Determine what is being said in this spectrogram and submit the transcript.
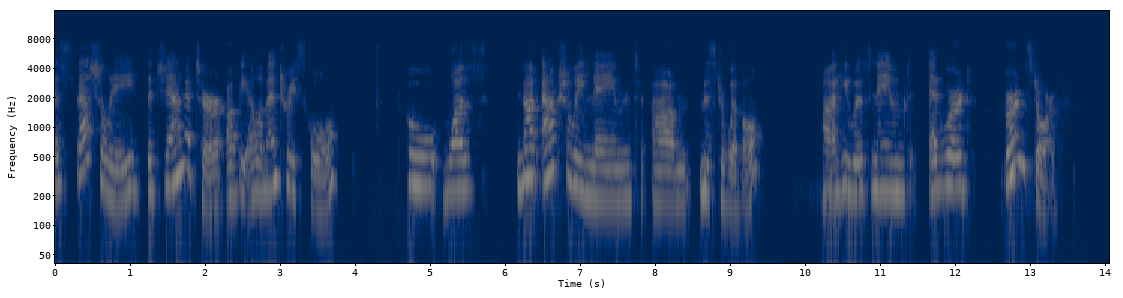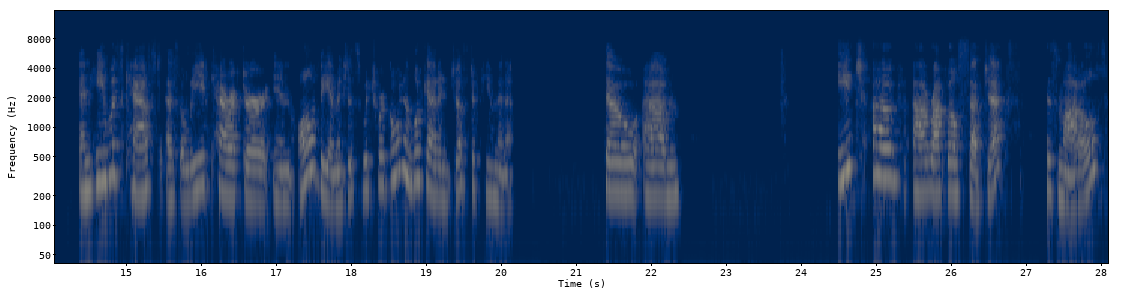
especially the janitor of the elementary school, who was not actually named um, Mr. Wimple. Uh, he was named Edward Bernsdorf. And he was cast as the lead character in all of the images, which we're going to look at in just a few minutes. So um, each of uh, Rockwell's subjects, his models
